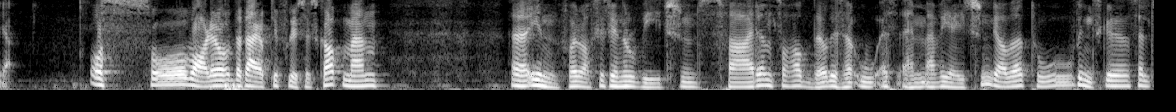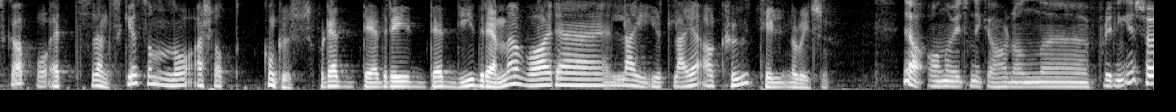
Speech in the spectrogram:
Ja. Og så var det jo Dette er jo ikke flyselskap, men innenfor hva skal jeg si, Norwegian-sfæren så hadde jo disse OSM Aviation De hadde to finske selskap og et svenske som nå er slått konkurs. For det, det, de, det de drev med, var eh, leieutleie av crew til Norwegian. Ja, og Norwegian ikke har noen uh, flyvninger, så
